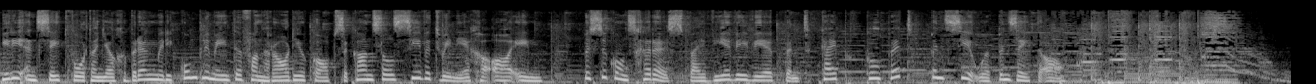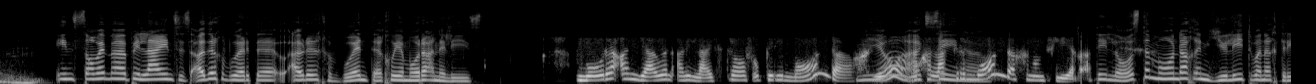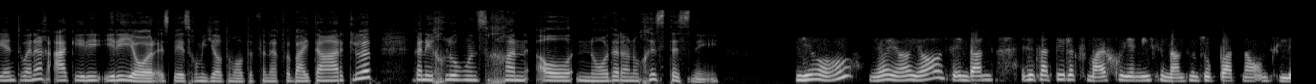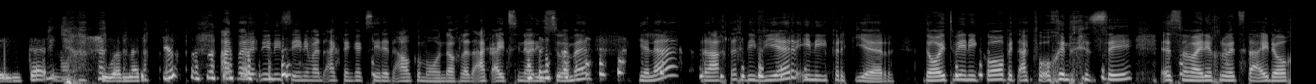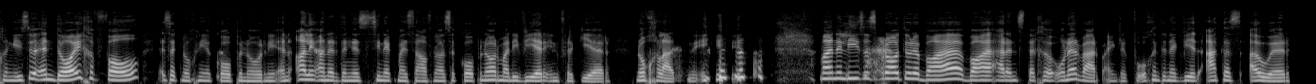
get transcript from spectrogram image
Hierdie inset word aan jou gebring met die komplimente van Radio Kaapse Kansel 729 AM. Besoek ons gerus by www.cape pulpit.co.za. En saam met my op die lyn is ouer gewoonte, ouer gewoonte. Goeiemôre Annelies. Môre aan jou en aan die luisteraars op hierdie maandag. Ja, ek nog 'n lekker sien nou. maandag in ons lewe. Die laaste maandag in Julie 2023, ek hierdie hierdie jaar is besig om heeltemal te vinnig verby te hardloop. Kan jy glo ons gaan al nader aan Augustus nie? Ja, ja, ja, ja, en dan is dit natuurlik vir my goeie nuus en dan ons op pad na ons lente en ons somer toe. Ek wil dit nie, nie sê nie want ek dink ek sê dit elke maandag dat ek uitsien na die somer. Julle, regtig die weer en die verkeer. Daai twee in die Kaap het ek vanoggend gesê is vir my die grootste uitdaging hier. So in daai geval is ek nog nie 'n Kaapenaar nie. In al die ander dinge sien ek myself nou as 'n Kaapenaar, maar die weer en verkeer nog glad nie. Maar Annelies, ons praat oor 'n baie baie ernstige onderwerp eintlik vanoggend en ek weet ek as ouer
